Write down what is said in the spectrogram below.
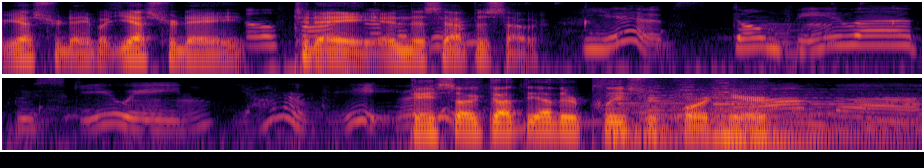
yesterday, but yesterday, Oh, today Fonzo in this again? episode. Yibs. Dombila. Uh-huh. Buskiwi. Uh-huh. Yanari. Okay, so I've got the other police report here. Amba.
